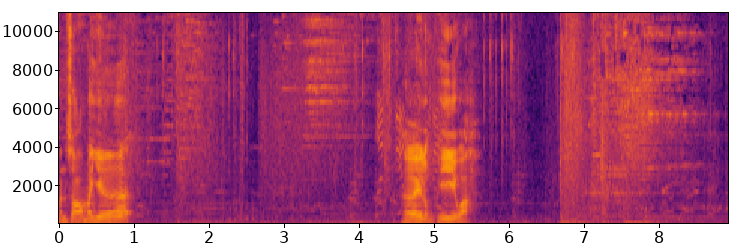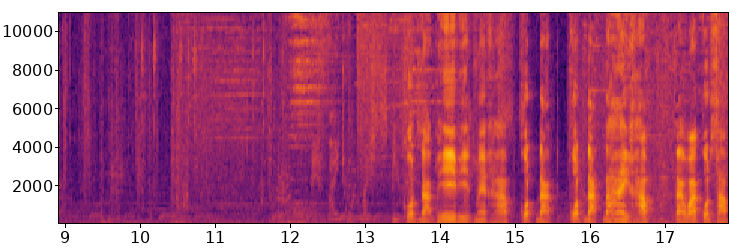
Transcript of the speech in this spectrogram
มันซ้อมมาเยอะ เฮ้ย หลวงพี่ว่ะ กดดักพี่ผิดไหมครับ กดดัก กดดักได้ครับ แต่ว่ากดซับ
